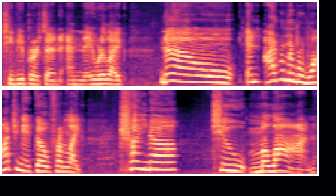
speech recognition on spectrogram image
TV person, and they were like, no. And I remember watching it go from like China to Milan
